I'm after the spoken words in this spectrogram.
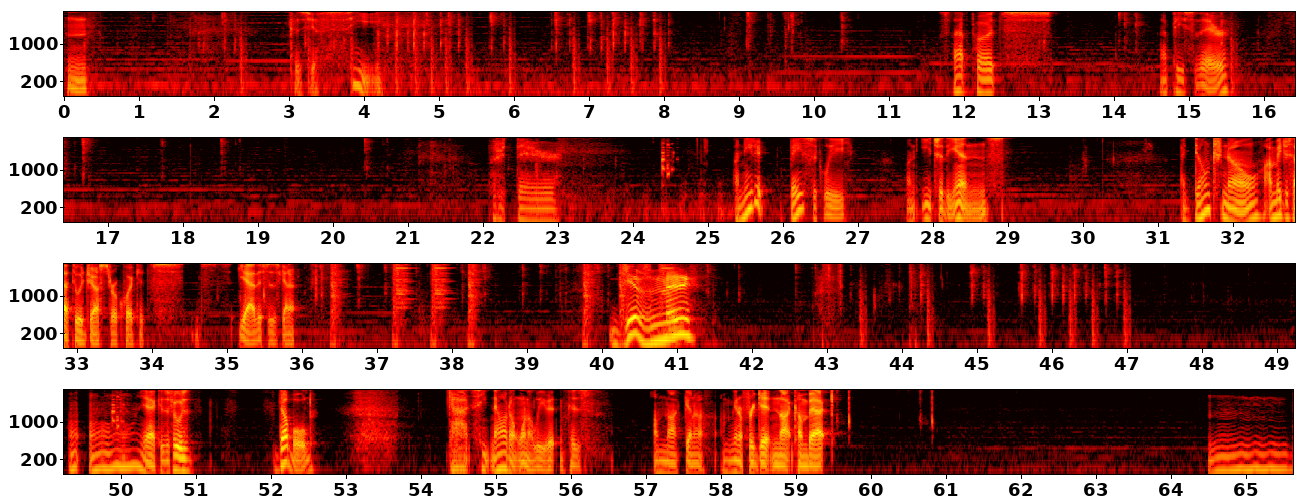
Hmm. Because you see... that puts that piece there. Put it there. I need it basically on each of the ends. I don't know. I may just have to adjust real quick. It's, it's yeah, this is gonna. Give me. Yeah, because if it was doubled. God, see, now I don't want to leave it because I'm not gonna, I'm gonna forget and not come back. Mm,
